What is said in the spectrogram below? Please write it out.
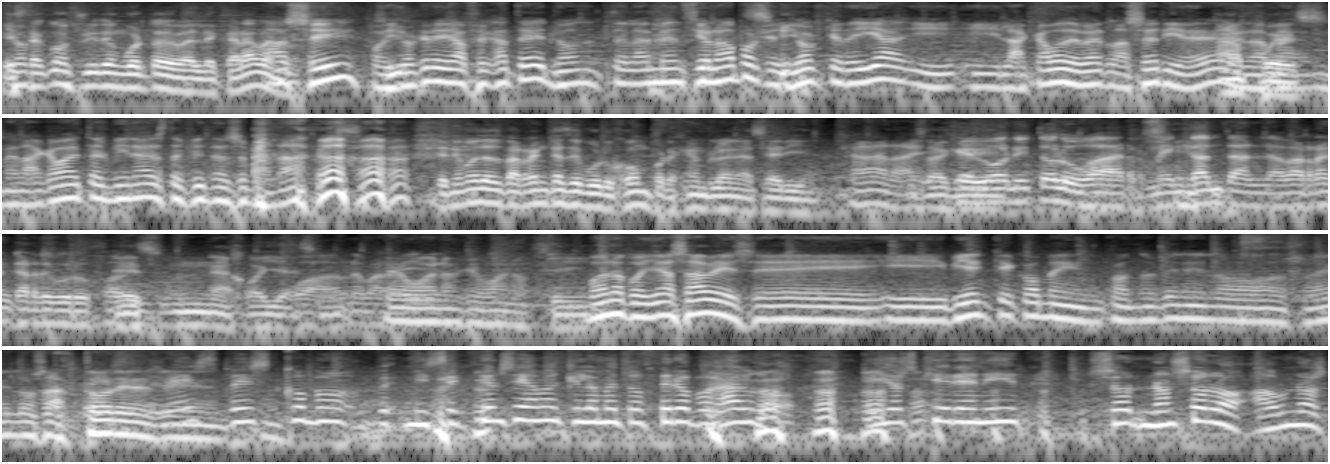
yo- está construido en Huerto de Valdecarábano. Ah, sí, pues yo creía, fíjate, no te la he mencionado porque Sí. yo creía y, y la acabo de ver la serie, ¿eh? Ah, La- pues. me, me la acabo de terminar este fin de semana. Tenemos las barrancas de Burujón, por ejemplo, en la serie. Caray. O sea Qué que- bonito lugar, me encantan las barrancas de Burujón. Es una joya. Guau, sí. una Qué bueno, qué bueno. Sí. Bueno, pues ya sabes, eh, y bien que comen cuando vienen los, eh, los actores. ¿Ves, eh. ves cómo mi sección se llama Kilómetro Cero por algo? Ellos quieren ir so- no solo a unas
